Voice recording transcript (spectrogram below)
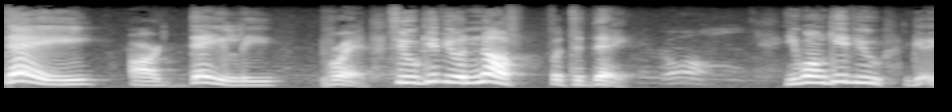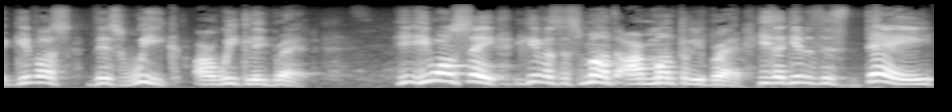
day our daily bread. See, he'll give you enough for today. He won't give you, give us this week our weekly bread. He, he won't say, give us this month our monthly bread. He said, give us this day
